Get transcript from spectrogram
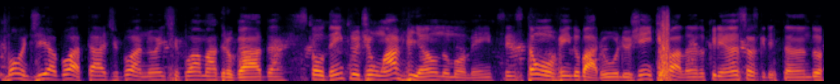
Bom dia, boa tarde, boa noite, boa madrugada. Estou dentro de um avião no momento. Vocês estão ouvindo barulho, gente falando, crianças gritando.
